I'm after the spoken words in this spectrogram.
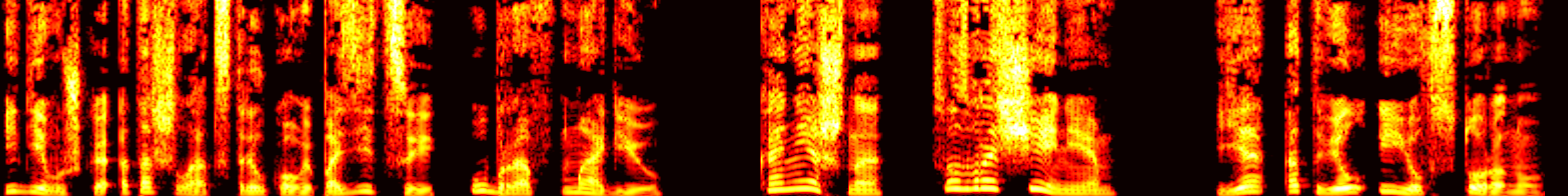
и девушка отошла от стрелковой позиции, убрав магию. «Конечно! С возвращением!» Я отвел ее в сторону.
